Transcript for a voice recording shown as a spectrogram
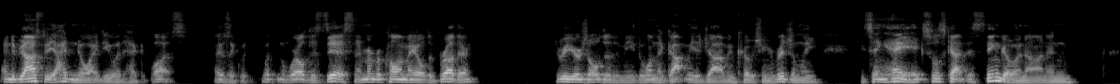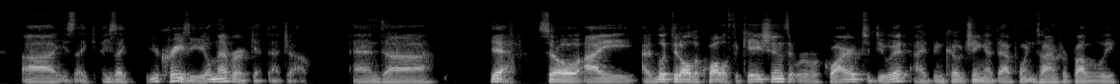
And to be honest with you, I had no idea what the heck it was. I was like, what, in the world is this? And I remember calling my older brother, three years older than me, the one that got me the job in coaching originally, and saying, "Hey, Hicksville's got this thing going on," and uh, he's like, "He's like, you're crazy. You'll never get that job." And uh, yeah, so I I looked at all the qualifications that were required to do it. I had been coaching at that point in time for probably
